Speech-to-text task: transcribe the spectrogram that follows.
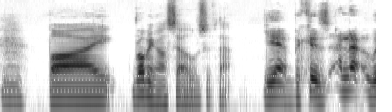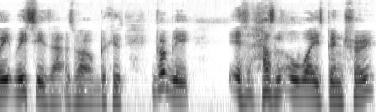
hmm. by robbing ourselves of that. Yeah, because and that, we we see that as well because probably it hasn't always been true.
